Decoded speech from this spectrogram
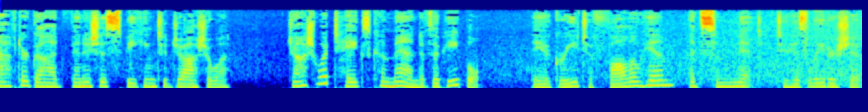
After God finishes speaking to Joshua, Joshua takes command of the people. They agree to follow him and submit to his leadership.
